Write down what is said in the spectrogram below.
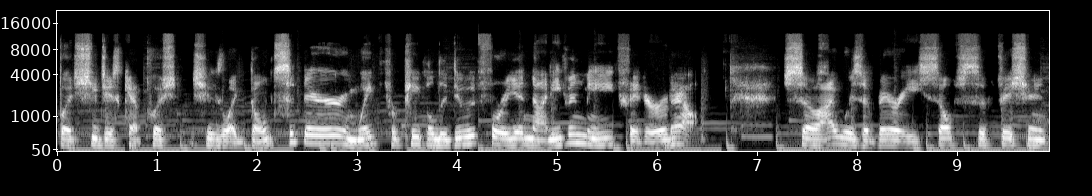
but she just kept pushing. She was like, "Don't sit there and wait for people to do it for you. Not even me. Figure it out." So I was a very self-sufficient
